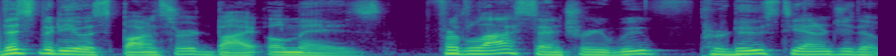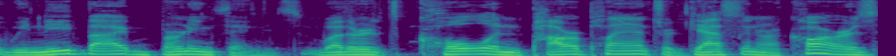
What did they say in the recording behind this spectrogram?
This video is sponsored by Omaze. For the last century, we've produced the energy that we need by burning things. Whether it's coal in power plants or gasoline in our cars,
